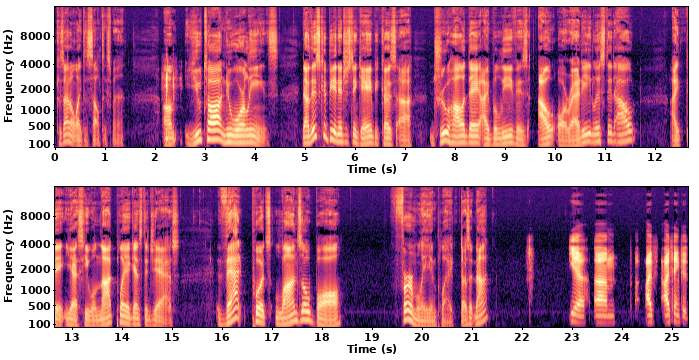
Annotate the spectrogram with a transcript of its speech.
because I don't like the Celtics, man. Um, Utah, New Orleans. Now this could be an interesting game because uh, Jrue Holiday, I believe, is out already, listed out. I think, yes, he will not play against the Jazz. That puts Lonzo Ball firmly in play, does it not? Yeah, um, I I think that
